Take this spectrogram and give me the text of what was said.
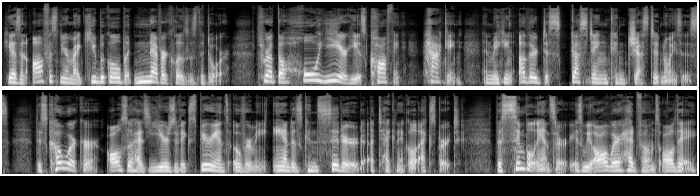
He has an office near my cubicle, but never closes the door. Throughout the whole year, he is coughing, hacking, and making other disgusting, congested noises. This coworker also has years of experience over me and is considered a technical expert. The simple answer is we all wear headphones all day,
